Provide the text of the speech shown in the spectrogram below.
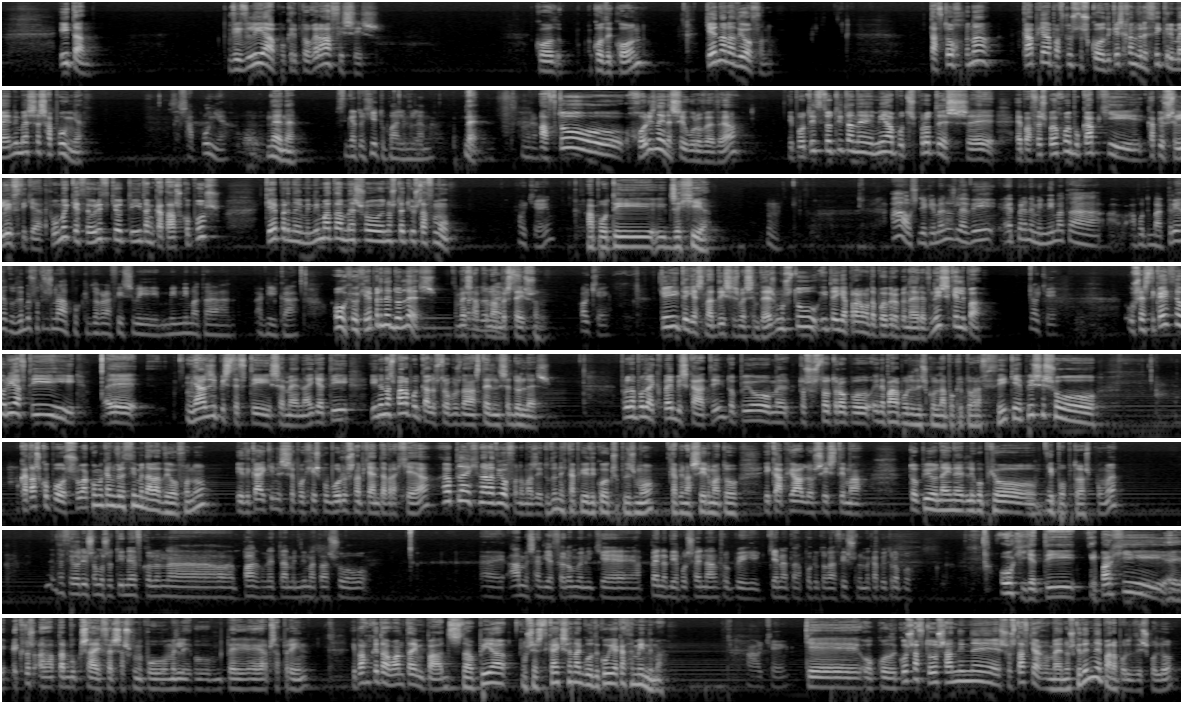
ήταν βιβλία αποκρυπτογράφησης κωδικών και ένα ραδιόφωνο. Ταυτόχρονα κάποια από αυτούς τους κώδικες είχαν βρεθεί κρυμμένοι μέσα σε σαπούνια. Σε σαπούνια. Ναι, ναι. Στην κατοχή του πάλι μιλάμε. Ναι. Αυτό, χωρίς να είναι σίγουρο βέβαια, υποτίθεται ότι ήταν μία από τις πρώτες ε, επαφές που έχουμε που κάποιοι, κάποιος συλλήφθηκε ας πούμε και θεωρήθηκε ότι ήταν κατάσκοπος και έπαιρνε μηνύματα μέσω ενός τέτοιου σταθμού. Okay. Από τη Τσεχία. Α, ο συγκεκριμένος δηλαδή έπαιρνε μηνύματα από την πατρίδα του, δεν προσπαθούσε να αποκρυπτογραφήσει μηνύματα αγγλικά. Όχι, όχι, έπαιρνε εντολές μέσα από το Number Station. Okay. Και είτε για συναντήσεις με συνδέσμους του, είτε για πράγματα που έπρεπε να ερευνήσει κλπ. Okay. Ουσιαστικά η θεωρία αυτή ε, μοιάζει πιστευτή σε μένα, γιατί είναι ένας πάρα πολύ καλός τρόπος να στέλνεις εντολές. Πρώτα απ' όλα εκπέμπεις κάτι, το οποίο με το σωστό τρόπο είναι πάρα πολύ δύσκολο να αποκρυπτογραφηθεί και επίσης ο, ο κατάσκοπός σου, ακόμα και αν βρεθεί με ένα ραδιόφωνο, ειδικά εκείνης της εποχής που μπορούσε να πιάνει τα βραχαία, απλά έχει ένα ραδιόφωνο μαζί του. Δεν έχει κάποιο ειδικό εξοπλισμό, κάποιο ασύρματο ή κάποιο άλλο σύστημα το οποίο να είναι λίγο πιο ύποπτο, ας πούμε. Δεν θεωρείς όμως ότι είναι εύκολο να πάρουν τα μηνύματά σου ε, άμεσα ενδιαφερόμενοι και απέναντι από σένα άνθρωποι και να τα αποκρυπτογραφήσουν με κάποιο τρόπο; Όχι, γιατί υπάρχει, ε, εκτός από τα book ciphers ας πούμε, που, που περιέγραψα πριν, υπάρχουν και τα one-time pads, τα οποία ουσιαστικά έχεις ένα κωδικό για κάθε μήνυμα. Okay. Και ο κωδικός αυτός, αν είναι σωστά φτιαγμένος και δεν είναι πάρα πολύ δύσκολο,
